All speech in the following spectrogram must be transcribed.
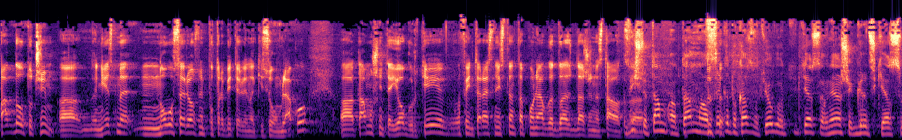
пак да уточним. А, ние сме много сериозни потребители на кисело мляко. А, тамошните йогурти, в интерес на истината, понякога даже, даже не стават. Вижте, там, там все като казват йогурт, тя сравняваше гръцки. Аз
